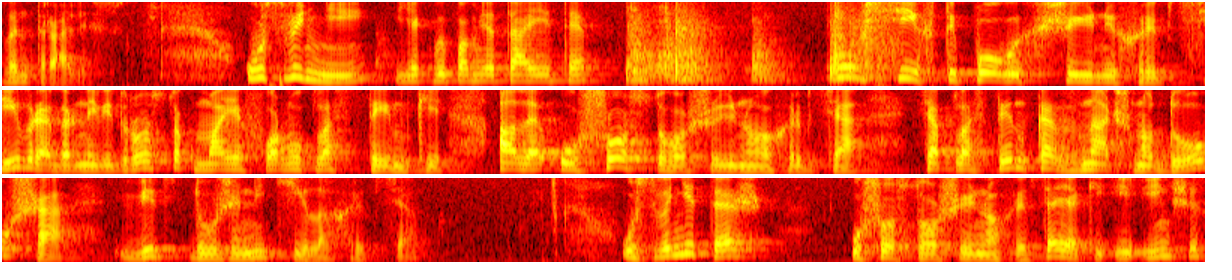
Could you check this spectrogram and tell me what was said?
вентраліс. У свині, як ви пам'ятаєте, всіх типових шийних хребців реберний відросток має форму пластинки, але у шостого шийного хребця ця пластинка значно довша від довжини тіла хребця. У свині теж у шостого шийного хребця, як і інших,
